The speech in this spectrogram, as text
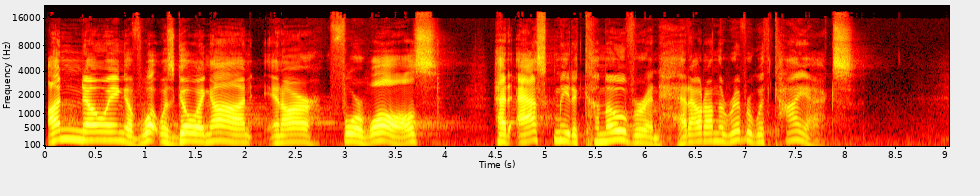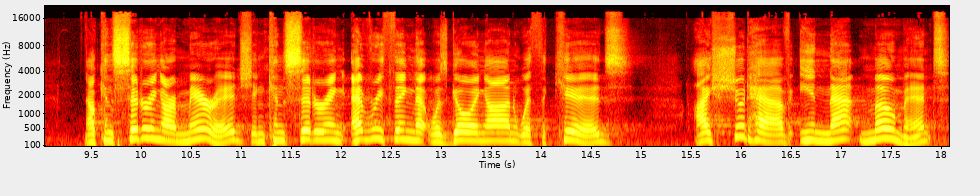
unknowing of what was going on in our four walls, had asked me to come over and head out on the river with kayaks. Now, considering our marriage and considering everything that was going on with the kids, I should have, in that moment,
